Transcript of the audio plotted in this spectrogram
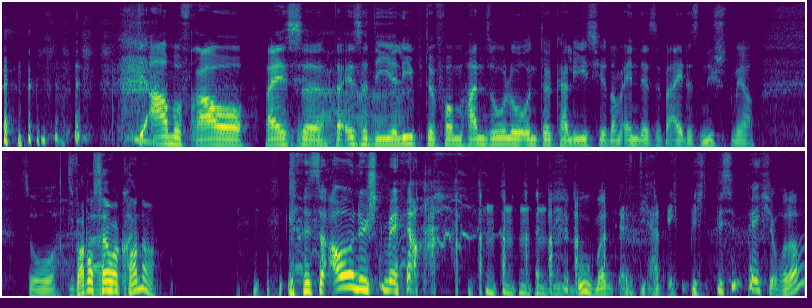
Die arme Frau, weißt du, da ist sie die Geliebte vom Han Solo und der Khaleesi und am Ende ist sie beides nicht mehr. So. Sie war doch Sarah Connor. ist sie auch nicht mehr. uh, Mann, also die hat echt ein bisschen Pech, oder?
